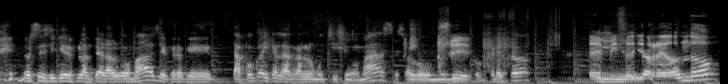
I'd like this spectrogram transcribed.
no sé si quieres plantear algo más. Yo creo que tampoco hay que alargarlo muchísimo más. Es algo muy, concreto. El episodio redondo,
